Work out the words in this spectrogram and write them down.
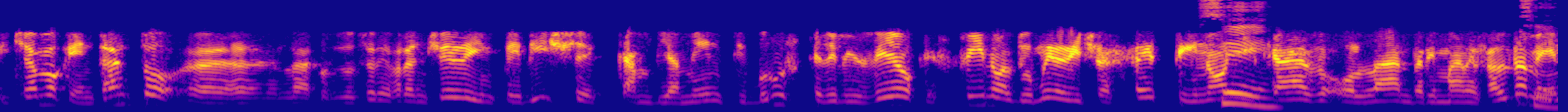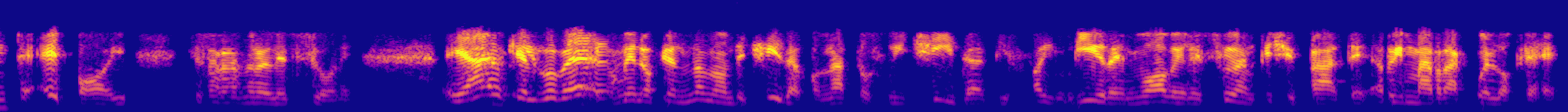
Diciamo che intanto eh, la Costituzione francese impedisce cambiamenti bruschi dell'Eliseo che fino al 2017 in ogni Sì. caso Hollande rimane saldamente e poi ci saranno le elezioni. E anche il governo, a meno che non decida con atto suicida di fallire nuove elezioni anticipate, rimarrà quello che è.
